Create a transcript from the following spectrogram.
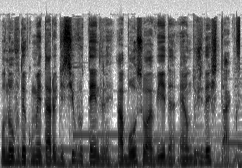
O novo documentário de Silvio Tendler, A Bolsa ou a Vida, é um dos destaques.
